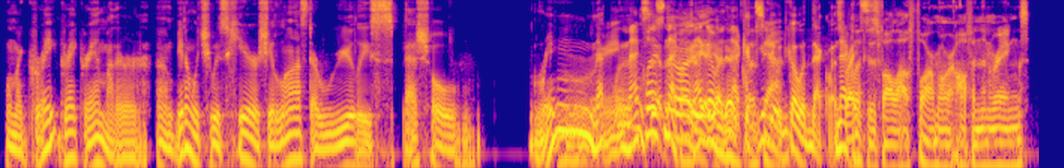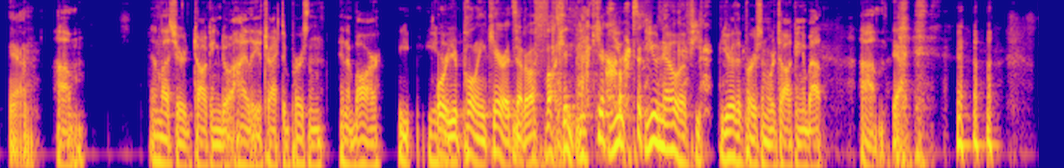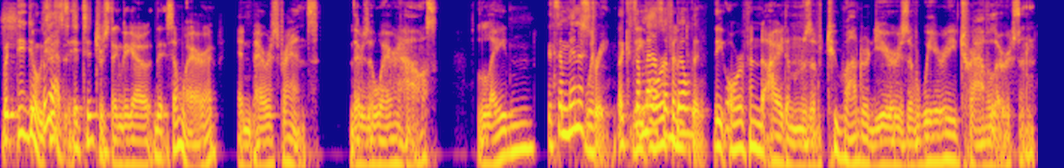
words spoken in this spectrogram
well, my great great grandmother, um, you know, when she was here, she lost a really special ring necklace. necklace, Yeah, necklace. I go with yeah. necklace, You yeah. Go with necklace. right? necklaces fall off far more often than rings. Yeah. Um, unless you're talking to a highly attractive person in a bar. You, you Or know, you're pulling carrots out of a fucking backyard. you, you know if you, you're the person we're talking about. Um, yeah. But you know, but yeah, it's, it's interesting to go somewhere in Paris, France. There's a warehouse laden it's a ministry. Like it's a massive orphaned, building. the orphaned items of 200 years of weary travelers and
